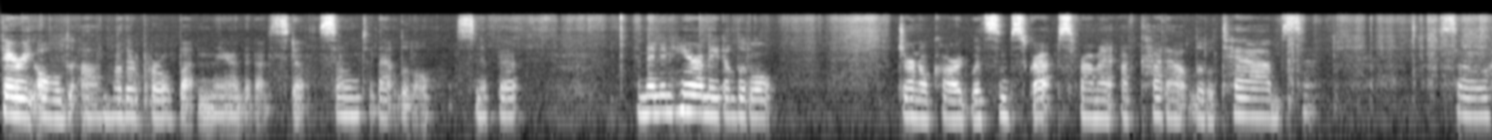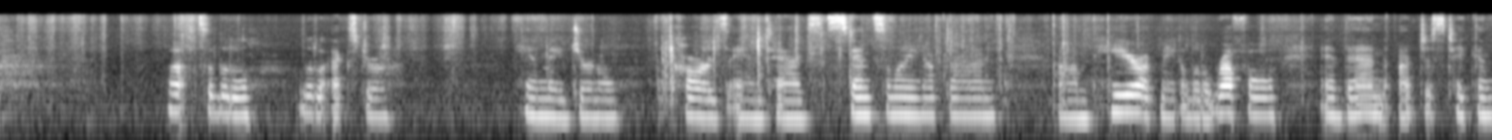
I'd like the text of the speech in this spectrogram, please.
very old uh, mother pearl button there that I've sewn to that little snippet. And then in here I made a little journal card with some scraps from it. I've cut out little tabs. So lots of little little extra handmade journal cards and tags. Stenciling I've done. Um, here I've made a little ruffle and then I've just taken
